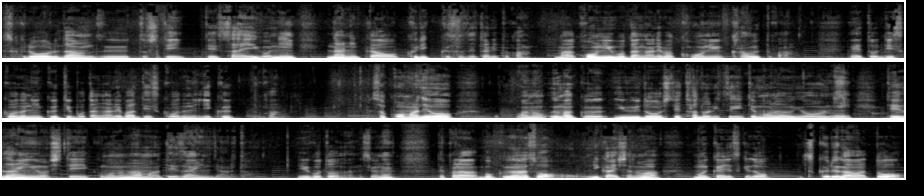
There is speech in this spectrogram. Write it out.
スクロールダウンずっとしていって最後に何かをクリックさせたりとかまあ購入ボタンがあれば購入買うとかえっ、ー、と Discord に行くっていうボタンがあれば Discord に行くとかそこまでをあのうまく誘導してたどり着いてもらうようにデザインをしていくものが、まあ、デザインであるということなんですよね。だから僕がそう理解したのはもう一回ですけど作る側と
